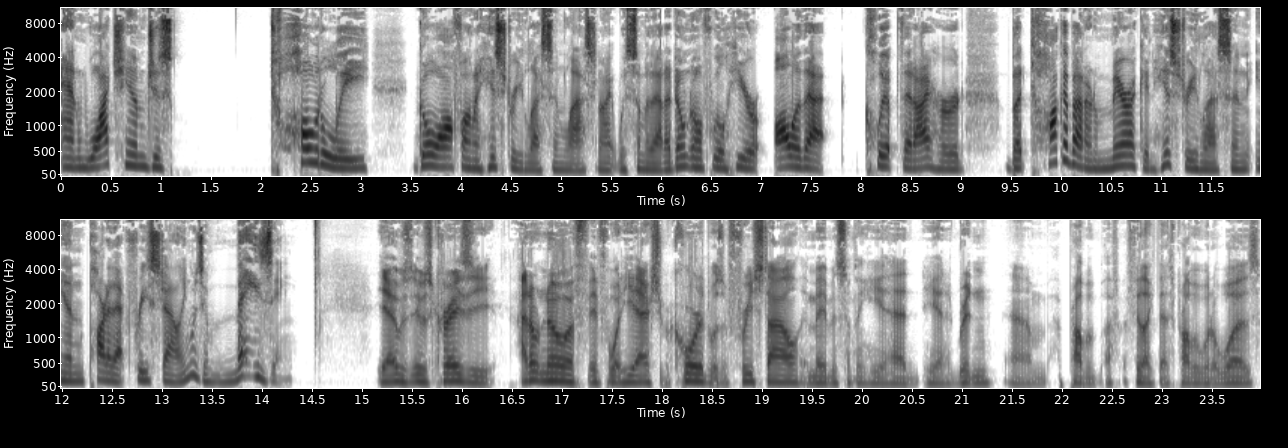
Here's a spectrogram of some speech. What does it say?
and watch him just totally go off on a history lesson last night with some of that. I don't know if we'll hear all of that clip that I heard, but talk about an American history lesson in part of that freestyling. It was amazing. Yeah, it was it was crazy. I don't know if, if what he actually recorded was a freestyle. It may have been something he had he had written. Um, I probably I feel like that's probably what it was.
